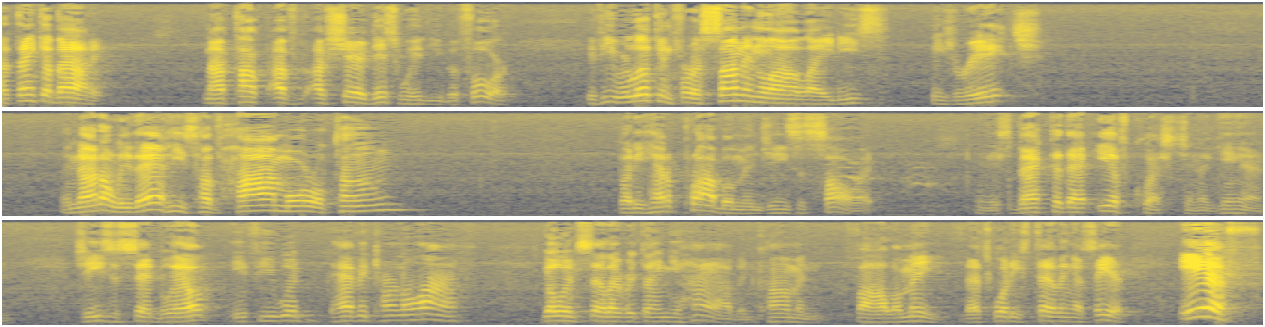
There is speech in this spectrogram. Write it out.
Now think about it. And I've, talked, I've, I've shared this with you before. If you were looking for a son-in-law, ladies, he's rich. And not only that, he's of high moral tone. But he had a problem, and Jesus saw it. And it's back to that if question again. Jesus said, Well, if you would have eternal life, go and sell everything you have and come and follow me. That's what he's telling us here. If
